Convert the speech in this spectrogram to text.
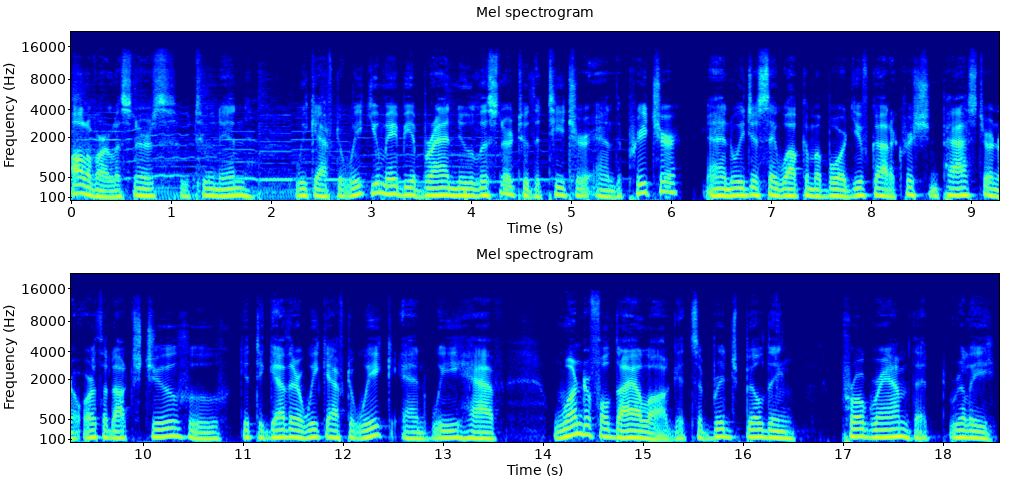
all of our listeners who tune in week after week. You may be a brand new listener to The Teacher and the Preacher, and we just say welcome aboard. You've got a Christian pastor and an Orthodox Jew who get together week after week, and we have wonderful dialogue. It's a bridge building program that really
